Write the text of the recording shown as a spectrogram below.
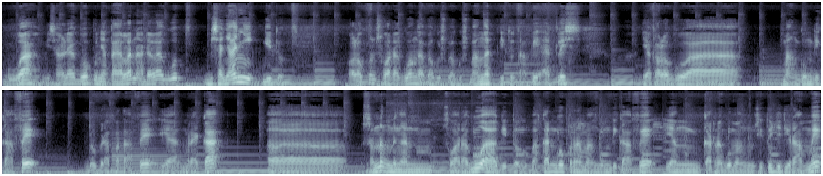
gue misalnya gue punya talent adalah gue bisa nyanyi gitu. Walaupun suara gue nggak bagus-bagus banget gitu. Tapi at least ya kalau gue manggung di kafe beberapa kafe ya mereka uh, seneng dengan suara gue gitu. Bahkan gue pernah manggung di kafe yang karena gue manggung situ jadi rame.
